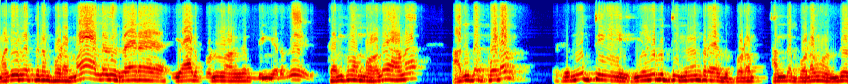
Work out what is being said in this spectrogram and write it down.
மணிரத்னம் படமா அல்லது வேற யார் பண்ணுவாங்க அப்படிங்கிறது கன்ஃபார்ம் ஆகல. ஆனா அந்த படம் நூத்தி எழுபத்தி மூன்றாவது படம் அந்த படம் வந்து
